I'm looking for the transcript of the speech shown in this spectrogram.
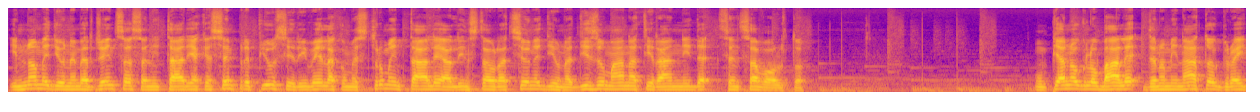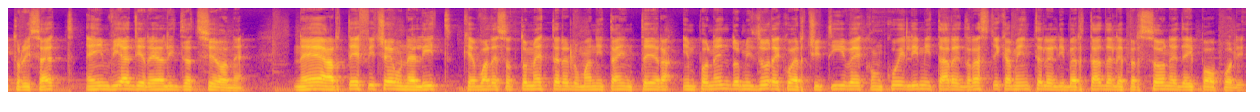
in nome di un'emergenza sanitaria che sempre più si rivela come strumentale all'instaurazione di una disumana tirannide senza volto. Un piano globale denominato Great Reset è in via di realizzazione. Ne è artefice un'elite che vuole sottomettere l'umanità intera imponendo misure coercitive con cui limitare drasticamente le libertà delle persone e dei popoli,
